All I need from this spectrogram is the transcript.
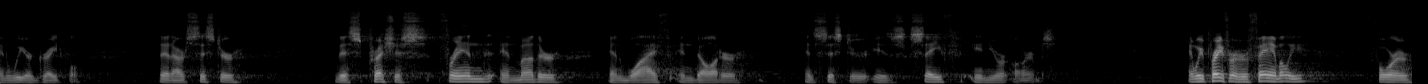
And we are grateful that our sister, this precious friend and mother and wife and daughter, and sister is safe in your arms. And we pray for her family, for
